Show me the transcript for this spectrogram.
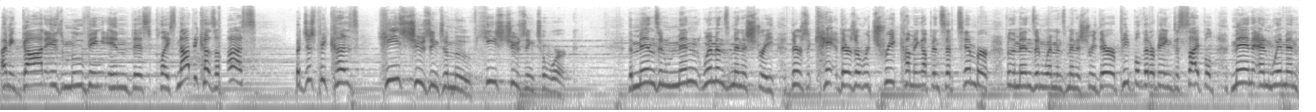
I mean, God is moving in this place, not because of us, but just because He's choosing to move, He's choosing to work. The men's and men, women's ministry, there's a, there's a retreat coming up in September for the men's and women's ministry. There are people that are being discipled, men and women.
